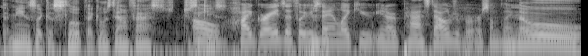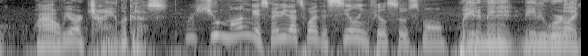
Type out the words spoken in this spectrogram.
That means like a slope that goes down fast, just in Oh, high grades. I thought you were mm-hmm. saying like you you know passed algebra or something. No. Wow, we are giant. Look at us. We're humongous. Maybe that's why the ceiling feels so small. Wait a minute. Maybe we're like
